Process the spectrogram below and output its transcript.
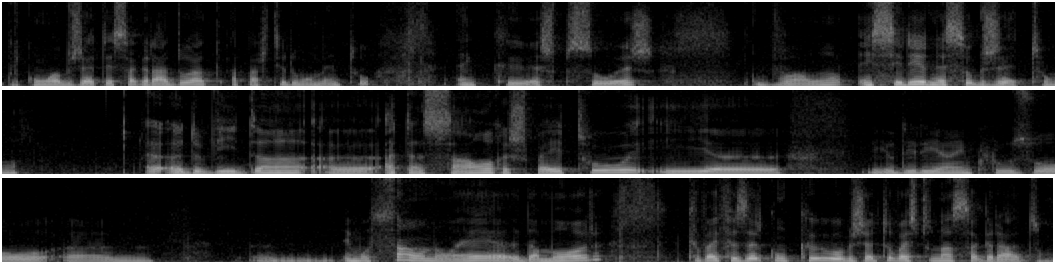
porque um objeto é sagrado a, a partir do momento em que as pessoas vão inserir nesse objeto a, a devida a, atenção, respeito e, eu diria incluso um, um, emoção, não é, de amor que vai fazer com que o objeto vai se tornar sagrado,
